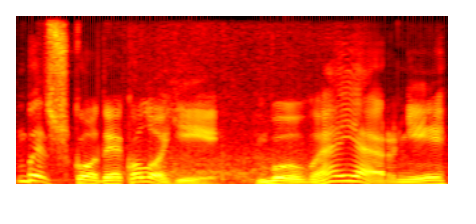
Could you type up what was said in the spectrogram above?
без шкоди екології. Бувай, Арні!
